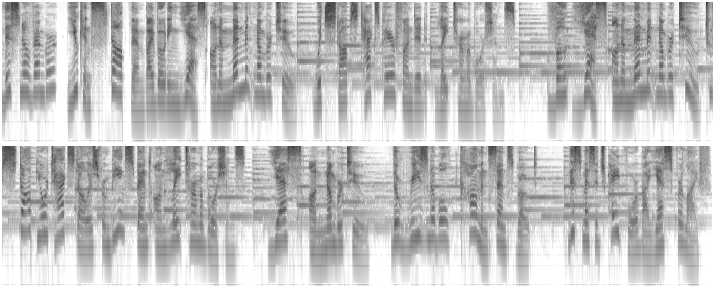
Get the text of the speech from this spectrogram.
This November, you can stop them by voting yes on Amendment Number 2, which stops taxpayer funded late term abortions. Vote yes on Amendment Number 2 to stop your tax dollars from being spent on late term abortions. Yes on Number 2, the reasonable, common sense vote. This message paid for by Yes for Life.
